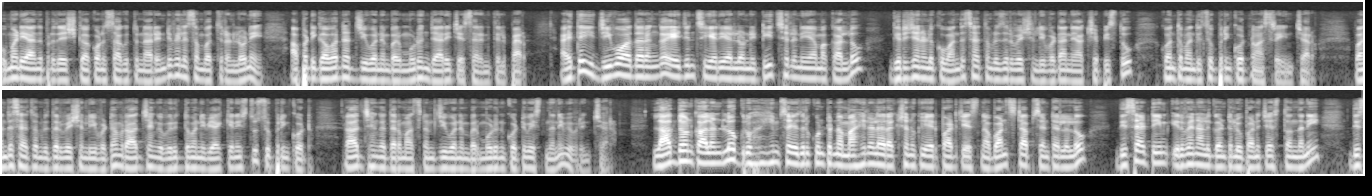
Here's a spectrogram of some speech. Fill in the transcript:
ఉమ్మడి ఆంధ్రప్రదేశ్గా కొనసాగుతున్న రెండు వేల సంవత్సరంలోనే అప్పటి గవర్నర్ జీవో నెంబర్ మూడును జారీ చేశారని తెలిపారు. అయితే ఈ జీవో ఆధారంగా ఏజెన్సీ ఏరియాల్లోని టీచర్ల నియామకాల్లో గిరిజనులకు వంద శాతం రిజర్వేషన్లు ఇవ్వడాన్ని ఆక్షేపిస్తూ కొంతమంది సుప్రీంకోర్టును ఆశ్రయించారు. వంద శాతం రిజర్వేషన్లు ఇవ్వడం రాజ్యాంగ విరుద్ధమని వ్యాఖ్యానిస్తూ సుప్రీంకోర్టు రాజ్యాంగ ధర్మాసనం జీవో నెంబర్ మూడును కొట్టివేసిందని వివరించారు. లాక్డౌన్ కాలంలో గృహహింస ఎదుర్కొంటున్న మహిళల రక్షణకు ఏర్పాటు చేసిన వన్ స్టాప్ సెంటర్లలో దిశ టీం ఇరవై నాలుగు గంటలు పనిచేస్తోందని దిశ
